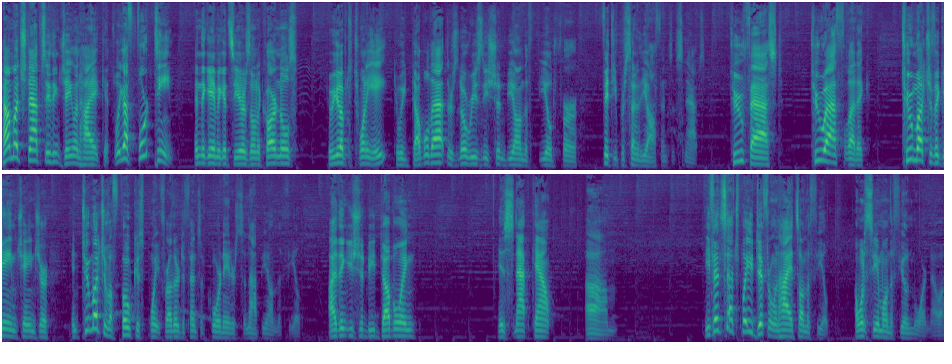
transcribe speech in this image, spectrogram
How much snaps do you think Jalin Hyatt gets? Well, he got 14 in the game against the Arizona Cardinals. Can we get up to 28? Can we double that? There's no reason he shouldn't be on the field for 50% of the offensive snaps. Too fast, too athletic, too much of a game changer, and too much of a focus point for other defensive coordinators to not be on the field. I think you should be doubling his snap count. Um, defense have to play you different when Hyatt's on the field. I want to see him on the field more, Noah.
